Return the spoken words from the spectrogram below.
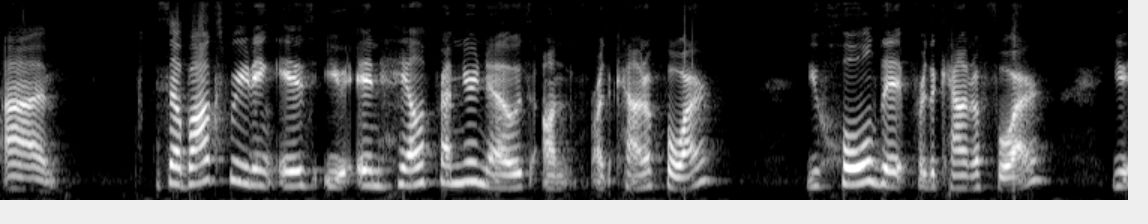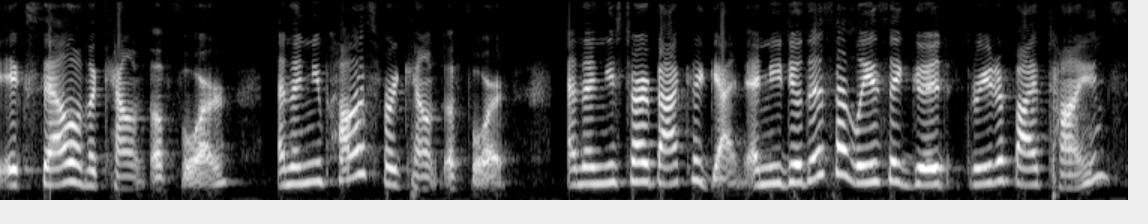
Um, so box breathing is you inhale from your nose on for the count of four. You hold it for the count of four. You exhale on the count of four. And then you pause for a count of four. And then you start back again. And you do this at least a good three to five times.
